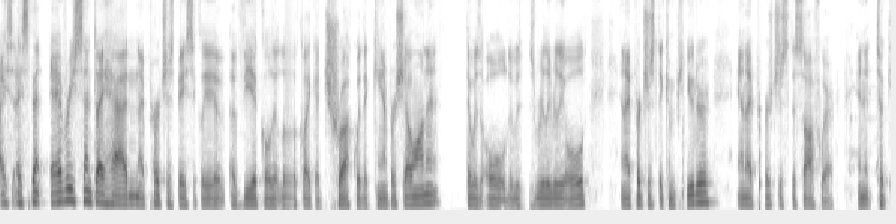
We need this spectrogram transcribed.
I, I spent every cent I had and I purchased basically a, a vehicle that looked like a truck with a camper shell on it that was old. It was really, really old. And I purchased the computer and I purchased the software and it took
